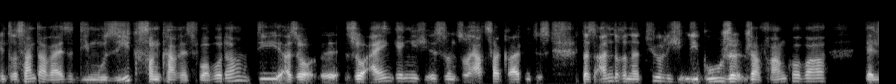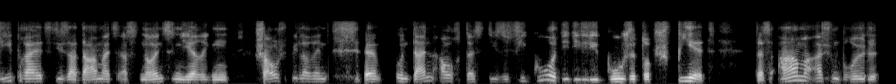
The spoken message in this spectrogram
interessanterweise die Musik von Kare Swoboda, die also äh, so eingängig ist und so herzergreifend ist. Das andere natürlich Libouge Jafrankova, der Liebreiz dieser damals erst 19-jährigen Schauspielerin. Äh, und dann auch, dass diese Figur, die die Libouge dort spielt, das arme Aschenbrödel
